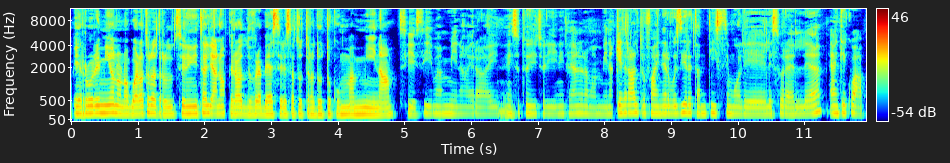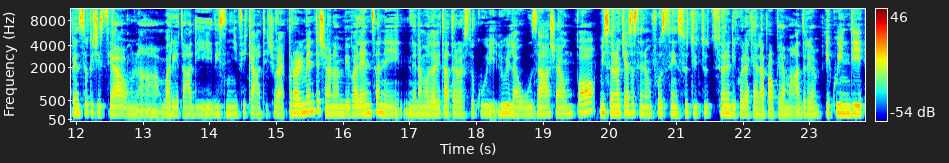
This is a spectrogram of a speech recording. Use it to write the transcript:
errore mio, non ho guardato la traduzione in italiano, però dovrebbe essere stato tradotto con mammina. Sì, sì, mammina era in sottotitoli in italiano era mammina, che tra l'altro fa innervosire tantissimo le, le sorelle. E anche qua penso che ci sia una varietà di, di significati, cioè probabilmente c'è un'ambivalenza nei, nella modalità attraverso cui lui la usa, cioè un po' mi sono chiesta se non fosse in sostituzione di quella che è la propria madre e quindi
